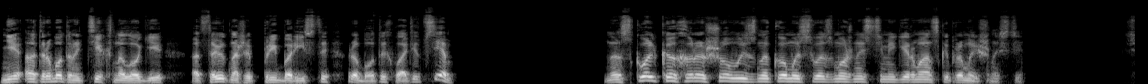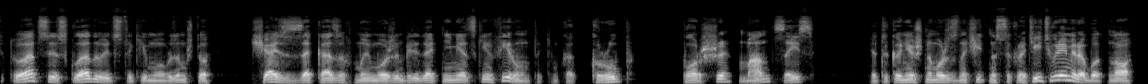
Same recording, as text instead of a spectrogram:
не отработаны технологии, отстают наши прибористы, работы хватит всем. Насколько хорошо вы знакомы с возможностями германской промышленности? Ситуация складывается таким образом, что часть заказов мы можем передать немецким фирмам, таким как Круп, Porsche, Mann, Zeiss. Это, конечно, может значительно сократить время работ, но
